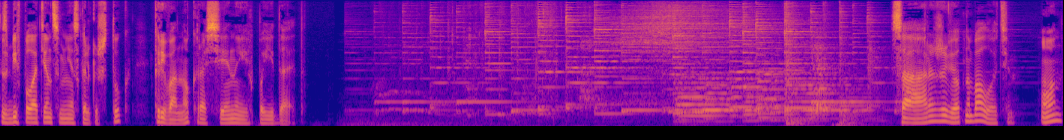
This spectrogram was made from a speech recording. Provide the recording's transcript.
Сбив полотенцем несколько штук, Кривонок рассеянно их поедает. Саара живет на болоте. Он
